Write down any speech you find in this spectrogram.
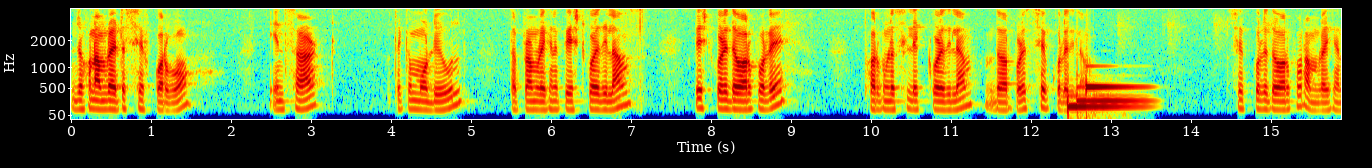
যখন আমরা এটা সেভ করব ইনসার্ট থেকে মডিউল তারপর আমরা এখানে পেস্ট করে দিলাম। পেস্ট করে দেওয়ার পরে ফর্মুলা সিলেক্ট করে দিলাম, দেওয়ার পরে সেভ করে দিলাম। সেভ করে দেওয়ার পর আমরা এখান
